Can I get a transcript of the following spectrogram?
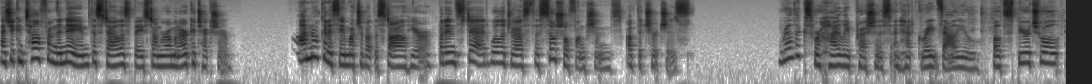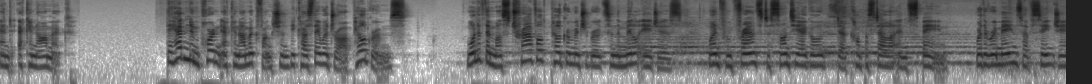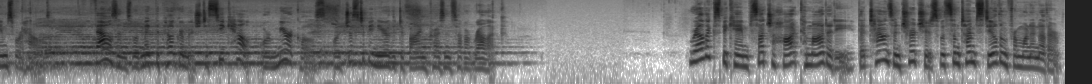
as you can tell from the name, the style is based on Roman architecture. I'm not going to say much about the style here, but instead we'll address the social functions of the churches. Relics were highly precious and had great value, both spiritual and economic. They had an important economic function because they would draw pilgrims. One of the most traveled pilgrimage routes in the Middle Ages went from France to Santiago de Compostela in Spain, where the remains of St. James were held. Thousands would make the pilgrimage to seek help or miracles or just to be near the divine presence of a relic. Relics became such a hot commodity that towns and churches would sometimes steal them from one another.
